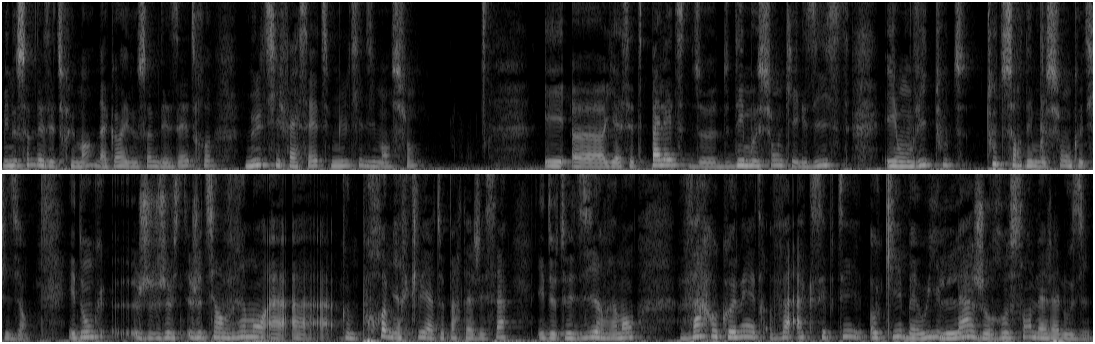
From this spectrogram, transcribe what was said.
mais nous sommes des êtres humains, d'accord Et nous sommes des êtres multifacettes, multidimensions. Et euh, il y a cette palette d'émotions qui existe et on vit toutes, sortes d'émotions au quotidien. Et donc, je, je, tiens vraiment à, comme première clé à te partager ça et de te dire vraiment, va reconnaître, va accepter, ok, ben oui, là je ressens de la jalousie.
